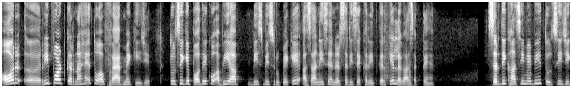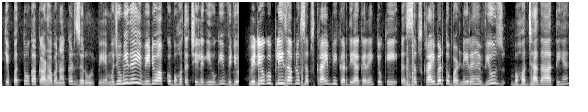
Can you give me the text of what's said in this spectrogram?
और रिपोर्ट करना है तो आप फैब में कीजिए। तुलसी के पौधे को अभी आप बीस बीस रुपए के आसानी से नर्सरी से ख़रीद करके लगा सकते हैं। सर्दी खांसी में भी तुलसी जी के पत्तों का काढ़ा बनाकर ज़रूर पिए। मुझे उम्मीद है ये वीडियो आपको बहुत अच्छी लगी होगी। वीडियो वीडियो को प्लीज़ आप लोग सब्सक्राइब भी कर दिया करें, क्योंकि सब्सक्राइबर तो बढ़ नहीं रहे हैं, व्यूज़ बहुत ज़्यादा आती हैं।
